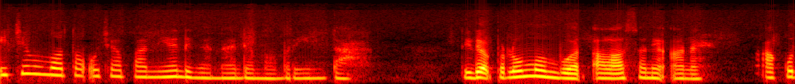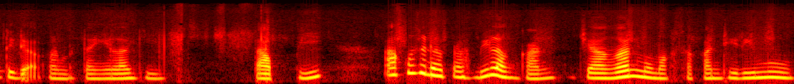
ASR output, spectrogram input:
Ichi memotong ucapannya dengan nada memerintah. Tidak perlu membuat alasan yang aneh. Aku tidak akan bertanya lagi. Tapi, aku sudah pernah bilang kan, jangan memaksakan dirimu.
